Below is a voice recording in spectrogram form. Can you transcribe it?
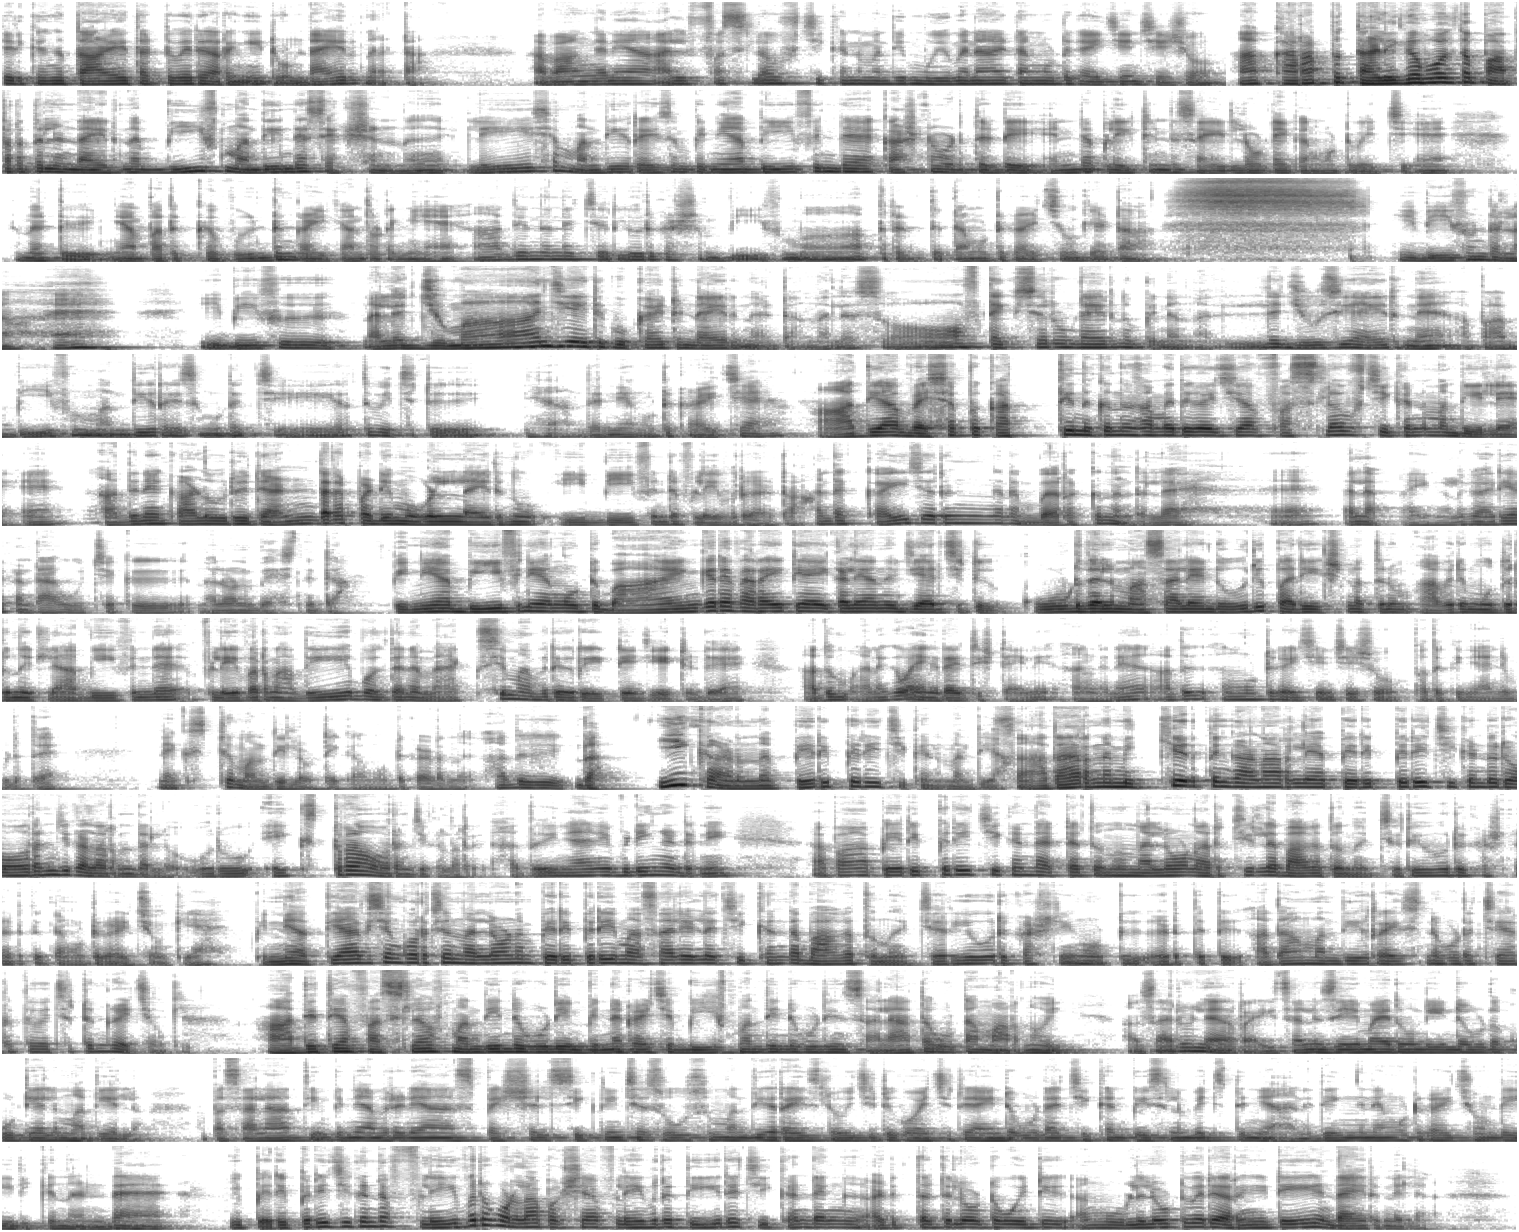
ശരിക്കങ്ങ് താഴെ തട്ട് വരെ ഇറങ്ങിയിട്ടുണ്ടായിരുന്നു കേട്ടോ. അപ്പോൾ അങ്ങനെ ആ അൽഫസ് ലോഫ് ചിക്കൻ മന്തി മുഴുവനായിട്ട് അങ്ങോട്ട് കഴിച്ചതിന് ശേഷം ആ കറപ്പ് തളിക പോലത്തെ പാത്രത്തിൽ ഉണ്ടായിരുന്ന ബീഫ് മന്തിന്റെ സെക്ഷനിൽ ലേശം മന്തി റൈസും പിന്നെ ആ ബീഫിന്റെ കഷ്ണം എടുത്തിട്ട് എന്റെ പ്ലേറ്റിന്റെ സൈഡിലോട്ടേക്ക് അങ്ങോട്ട് വെച്ച് എന്നിട്ട് ഞാൻ പതുക്കെ വീണ്ടും കഴിക്കാൻ തുടങ്ങിയേ ആദ്യം തന്നെ ചെറിയൊരു കഷ്ണം ബീഫ് മാത്രം എടുത്തിട്ട് അങ്ങോട്ട് കഴിച്ചു നോക്കിയേട്ടാ ഈ ബീഫ് ഉണ്ടല്ലോ ഏ ഈ ബീഫ് നല്ല ജുമാഞ്ചിയായിട്ട് കുക്കായിട്ടുണ്ടായിരുന്നു കേട്ടോ. നല്ല സോഫ്റ്റ് ടെക്സ്ചർ ഉണ്ടായിരുന്നു. പിന്നെ നല്ല ജ്യൂസി ആയിരുന്നേ. അപ്പോൾ ആ ബീഫും മന്തി റൈസും കൂടെ ചേർത്ത് വെച്ചിട്ട് ഞാൻ തന്നെ അങ്ങോട്ട് കഴിച്ചേ. ആദ്യം ആ വിശപ്പ് കത്തി നിൽക്കുന്ന സമയത്ത് കഴിച്ച ഫസ്റ്റ് ലവ് ചിക്കൻ മന്തി ഇല്ലേ? അതിനേക്കാളും ഒരു രണ്ടര പടി മുകളിലായിരുന്നു ഈ ബീഫിന്റെ ഫ്ലേവർ കേട്ടോ. എന്റെ കൈ ചെറുങ്ങനെ വിറക്കുന്നുണ്ടല്ലേ? അല്ല നിങ്ങൾ കാര്യമാക്കണ്ട ഉച്ചയ്ക്ക് നല്ലോണം ബെസ്റ്റിട്ടാ പിന്നെ ആ ബീഫിനെ അങ്ങോട്ട് ഭയങ്കര വെറൈറ്റി ആയി കളയാന്ന് വിചാരിച്ചിട്ട് കൂടുതൽ മസാലേന്റെ ഒരു പരീക്ഷണത്തിനും അവർ മുതിർന്നിട്ടില്ല. ആ ബീഫിന്റെ ഫ്ലേവറിന് അതേപോലെ തന്നെ മാക്സിമം അവർ റീറ്റെയിൻ ചെയ്തിട്ടുണ്ട്. അതും എനിക്ക് ഭയങ്കരമായിട്ട് ഇഷ്ടമായി അങ്ങനെ അത് അങ്ങോട്ട് കഴിച്ചതിന് ശേഷം പതുക്കെ ഞാൻ ഇവിടുത്തെ നെക്സ്റ്റ് മന്തിയിലോട്ടേക്ക് അങ്ങോട്ട് കടന്ന്. അത് ഇതാ ഈ കാണുന്ന പെരി പെരി ചിക്കൻ മന്തി സാധാരണ മിക്കയിടത്തും കാണാറില്ല പെരി പെരി ചിക്കന്റെ ഒരു ഓറഞ്ച് കളർ ഉണ്ടല്ലോ ഒരു എക്സ്ട്രാ ഓറഞ്ച് കളർ അത് ഞാൻ ഇവിടെയും കണ്ടിന്. അപ്പോൾ ആ പെരി പെരി ചിക്കന്റെ അറ്റത്തുനിന്ന് നല്ലോണം ഇറച്ചിയുള്ള ഭാഗത്തുനിന്ന് ചെറിയൊരു കഷ്ണം എടുത്തിട്ട് അങ്ങോട്ട് കഴിച്ചു നോക്കിയാൽ പിന്നെ അത്യാവശ്യം കുറച്ച് നല്ലോണം പെരി പെരി മസാലയുള്ള ചിക്കന്റെ ഭാഗത്തുനിന്ന് ചെറിയൊരു കഷ്ണം ഇങ്ങോട്ട് എടുത്തിട്ട് അത് മന്തി റൈസിന്റെ കൂടെ ചേർത്ത് വെച്ചിട്ടും കഴിച്ചു നോക്കി. ആദ്യത്തെ ആ ഫസ്റ്റ് ലവ് മന്തിന്റെ കൂടിയും പിന്നെ കഴിച്ച ബീഫ് മന്തിന്റെ കൂടിയും സലാത്ത കൂട്ടാൻ മറന്നുപോയി. അത് സാരമില്ല റൈസെല്ലാം സെയിം ആയതുകൊണ്ട് ഇതിന്റെ കൂടെ കൂട്ടിയാലും മതിയല്ലോ. അപ്പോൾ സലാത്തിയും പിന്നെ അവരുടെ ആ സ്പെഷ്യൽ സിഗ്നേച്ചർ സോസും മന്തി റൈസിൽ ഒഴിച്ചിട്ട് കുഴച്ചിട്ട് അതിന്റെ കൂടെ ചിക്കൻ പീസിലും വെച്ചിട്ട് ഞാനിത് ഇങ്ങനെ അങ്ങോട്ട് കഴിച്ചുകൊണ്ടേ ഇരിക്കുന്നുണ്ട്. ഈ പെരി പെരി ചിക്കന്റെ ഫ്ലേവർ കൊള്ളാം പക്ഷേ ആ ഫ്ലേവർ തീരെ ചിക്കന്റെ അങ്ങ് അടിത്തട്ടിലോട്ട് പോയിട്ട് അങ്ങ് ഉള്ളിലോട്ട് വരെ ഇറങ്ങിയിട്ടേ ഉണ്ടായിരുന്നില്ല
